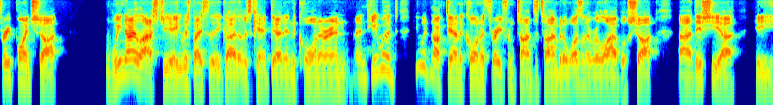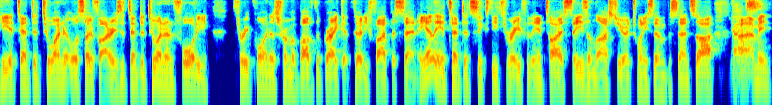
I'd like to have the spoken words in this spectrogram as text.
three point shot. We know last year he was basically a guy that was camped out in the corner, and and he would he would knock down a corner three from time to time, but it wasn't a reliable shot. Uh, this year he he attempted 200 or so far he's attempted 240 three pointers from above the break at 35%. He only attempted 63 for the entire season last year at 27%. So, I, I mean,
